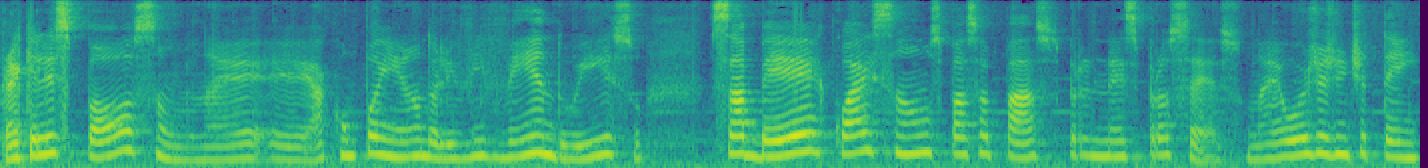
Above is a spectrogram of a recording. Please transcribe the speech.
para que eles possam, né, é, acompanhando ali, vivendo isso, saber quais são os passo a passo pra, nesse processo. Né? Hoje a gente tem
